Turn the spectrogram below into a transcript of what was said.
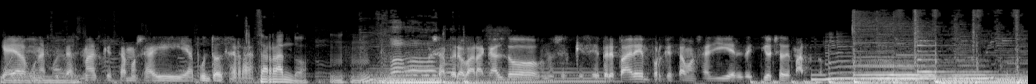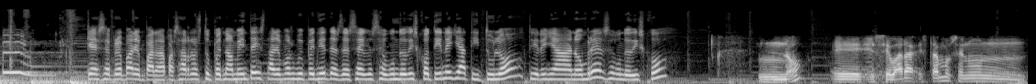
Y hay algunas citas más que estamos ahí a punto de cerrar. Cerrando. O sea, pero Baracaldo, no sé, que se preparen porque estamos allí el 28 de marzo. Que se preparen para pasarlo estupendamente y estaremos muy pendientes de ese segundo disco. ¿Tiene ya título? ¿Tiene ya nombre el segundo disco? No, eh, se bara- estamos en un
